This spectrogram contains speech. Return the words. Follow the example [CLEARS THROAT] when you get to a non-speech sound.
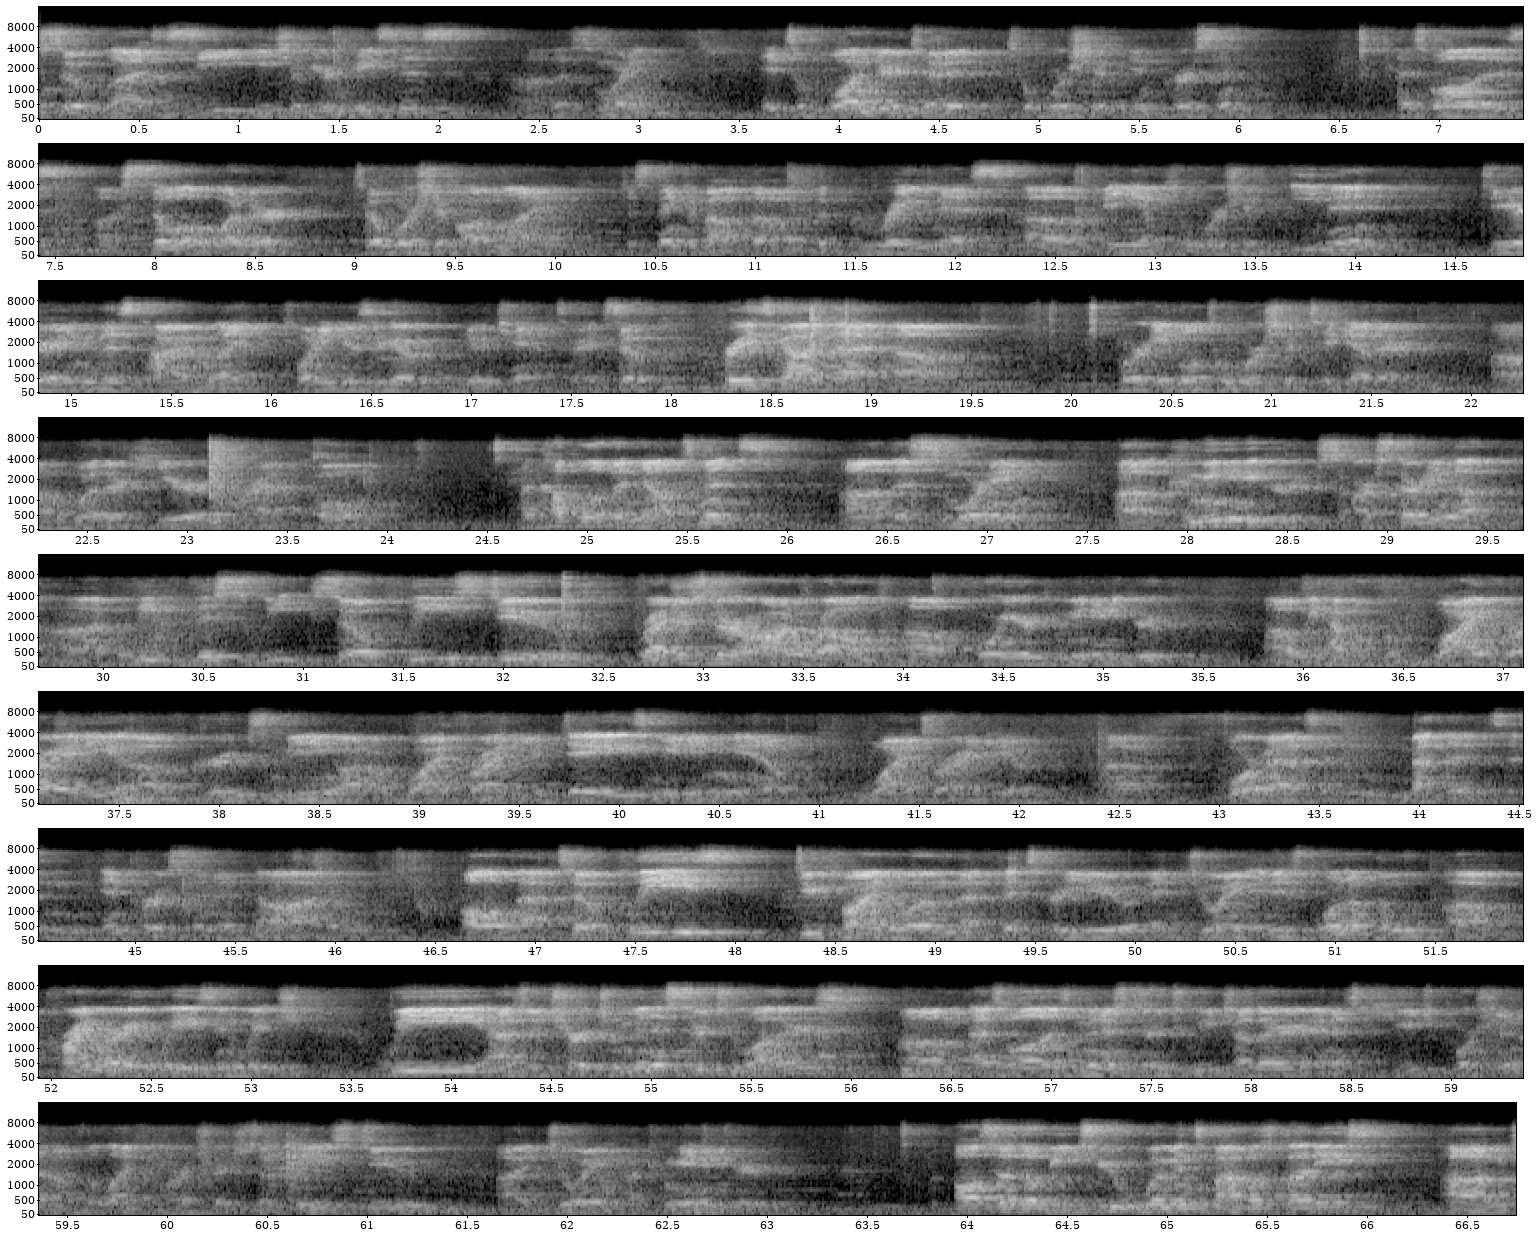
so, glad to see each of your faces uh, this morning. It's a wonder to, to worship in person, as well as uh, still a wonder to worship online. Just think about the, the greatness of being able to worship even during this time, like 20 years ago, no chance, right? So praise God that um, we're able to worship together, uh, whether here or at home. A couple of announcements uh, this morning. Uh, community groups are starting up, uh, I believe, this week. So please do register on Realm uh, for your community group. Uh, we have a wide variety of groups meeting on a wide variety of days, meeting in a wide variety of uh, formats and methods and in person and not and all of that. So please do find one that fits for you and join. It is one of the uh, primary ways in which we as a church minister to others um, as well as minister to each other, and it's a huge portion of the life of our church. So please do uh, join a community group. Also, there'll be two women's Bible studies um,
